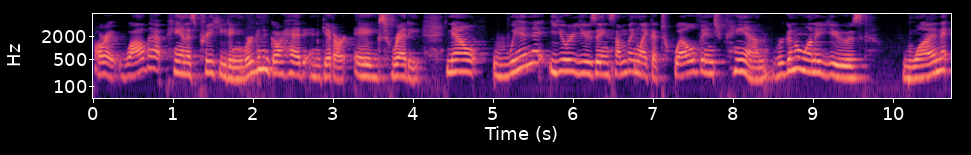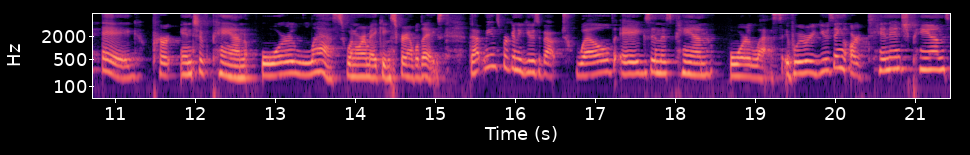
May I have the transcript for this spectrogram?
All right, while that pan is preheating, we're gonna go ahead and get our eggs ready. Now, when you're using something like a 12 inch pan, we're gonna wanna use one egg per inch of pan or less when we're making scrambled eggs. That means we're gonna use about 12 eggs in this pan or less. If we were using our 10 inch pans,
